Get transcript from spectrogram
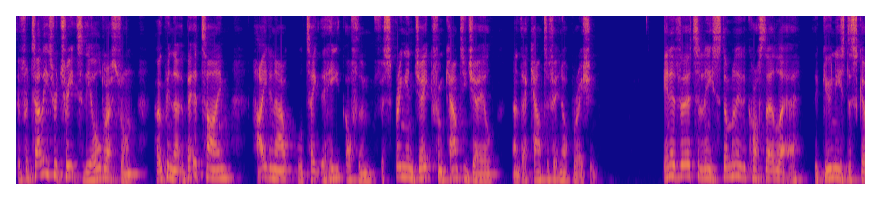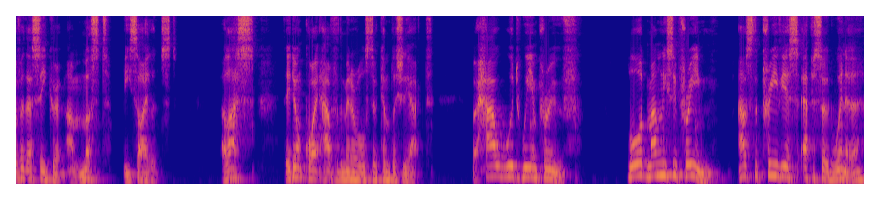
The Fratellis retreat to the old restaurant, hoping that a bit of time hiding out will take the heat off them for springing Jake from county jail and their counterfeiting operation. Inadvertently stumbling across their lair, the Goonies discover their secret and must be silenced. Alas, they don't quite have the minerals to accomplish the act. But how would we improve? Lord Manly Supreme, as the previous episode winner,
